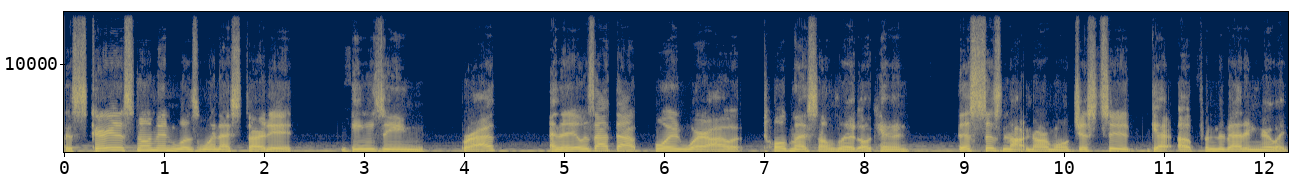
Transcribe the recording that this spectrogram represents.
the scariest moment was when I started losing breath. And it was at that point where I told myself, like, okay, this is not normal. Just to get up from the bed and you're like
